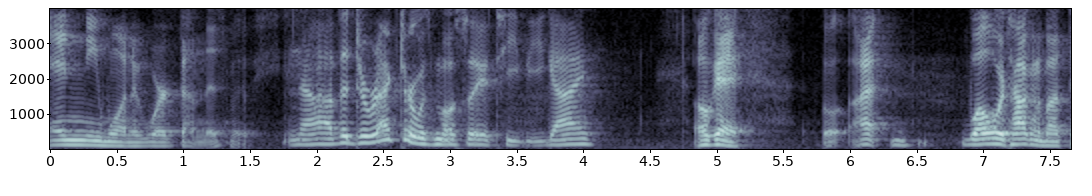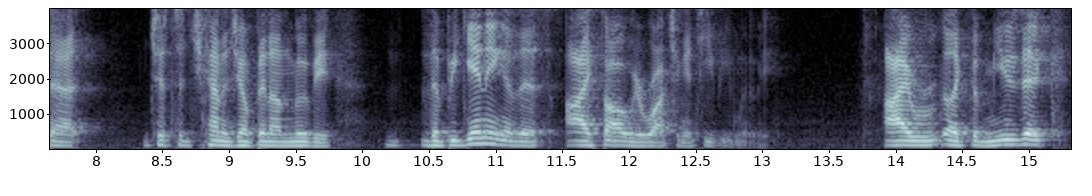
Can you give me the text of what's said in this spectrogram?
anyone who worked on this movie. Nah, the director was mostly a TV guy. Okay, I while we're talking about that, just to kind of jump in on the movie, the beginning of this, I thought we were watching a TV movie. I like the music,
